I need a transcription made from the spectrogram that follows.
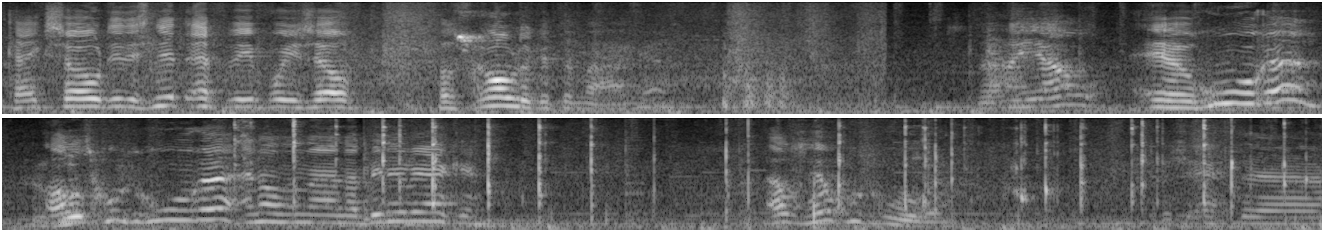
kijk zo, dit is net even weer voor jezelf wat vrolijker te maken. Nou, aan jou, eh, roeren, alles goed roeren en dan eh, naar binnen werken. Alles heel goed roeren. Dus echt, eh,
